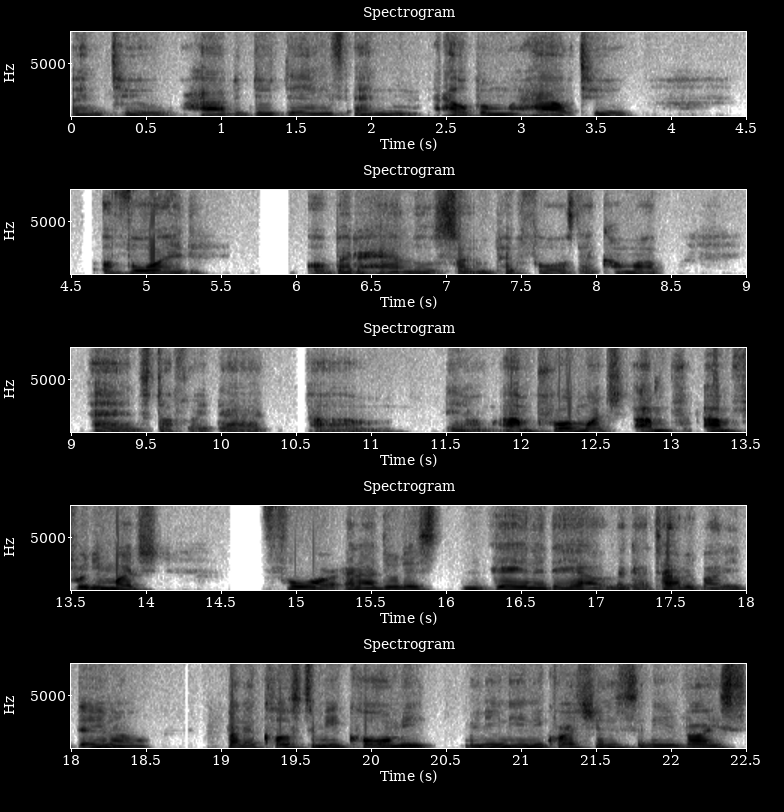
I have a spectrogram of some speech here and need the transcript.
and to how to do things and help them how to avoid or better handle certain pitfalls that come up and stuff like that. Um, you know, I'm for much. I'm I'm pretty much for, and I do this day in and day out. Like I tell everybody, they, you know, but are close to me, call me when you need any questions, any advice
